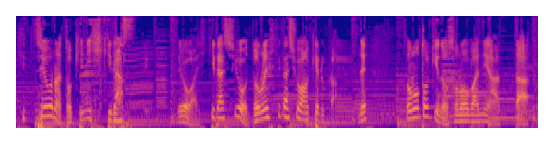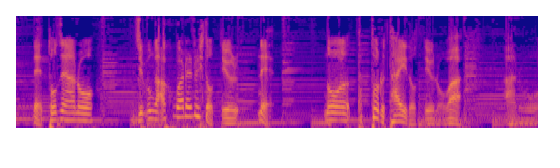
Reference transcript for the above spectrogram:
必要な時に引き出すっていう。要は引き出しを、どの引き出しを開けるか。ね。その時のその場にあった、ね、当然あの、自分が憧れる人っていうね、の取る態度っていうのは、あの、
